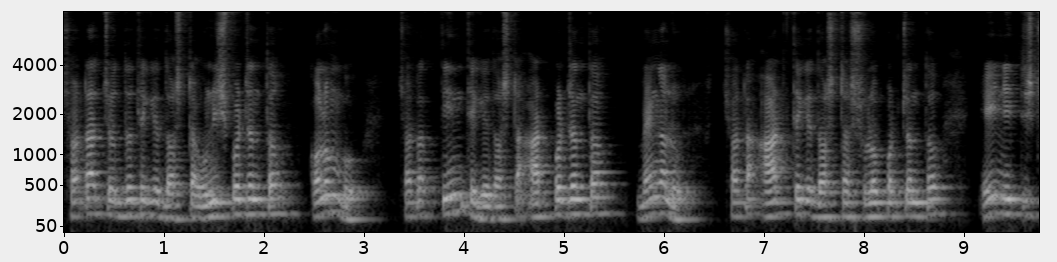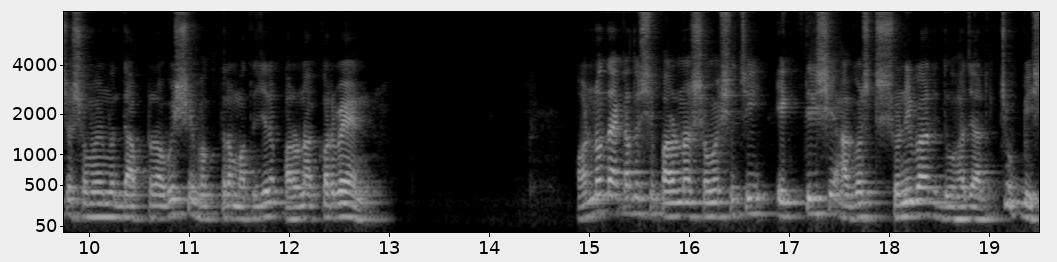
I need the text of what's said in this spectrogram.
ছটা চোদ্দ থেকে দশটা উনিশ পর্যন্ত, কলম্বো, ছটা তিন থেকে দশটা আট পর্যন্ত, বেঙ্গালুর, ছটা আট থেকে দশটা ষোলো পর্যন্ত। এই নির্দিষ্ট সময়ের মধ্যে আপনারা অবশ্যই ভক্তরা মাতাজিরা পালনা করবেন। অন্নদা একাদশী পালনার সময়সূচি একত্রিশে আগস্ট শনিবার দু হাজার চব্বিশ,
